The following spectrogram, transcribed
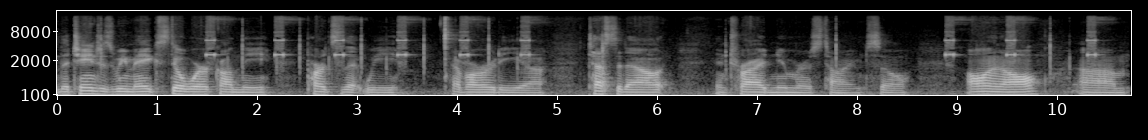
the changes we make still work on the parts that we have already uh, tested out and tried numerous times. So, all in all, um,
